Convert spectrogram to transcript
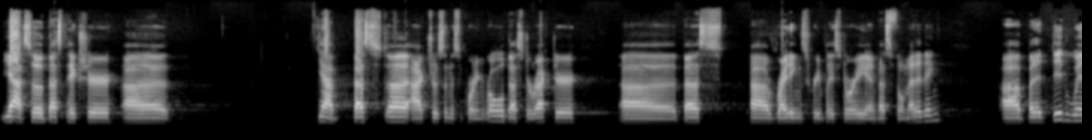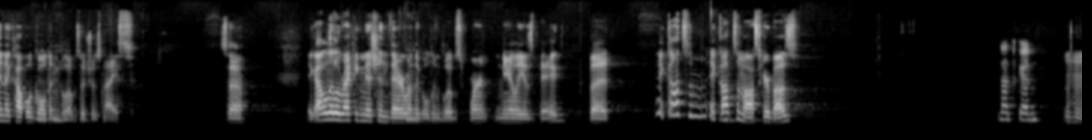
yeah, so best picture uh yeah, best uh, actress in a supporting role, best director, uh, best uh, writing, screenplay, story, and best film editing. Uh, but it did win a couple Golden Globes, which was nice. So it got a little recognition there when the Golden Globes weren't nearly as big, but it got some it got some Oscar buzz. That's good. hmm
